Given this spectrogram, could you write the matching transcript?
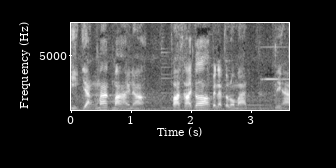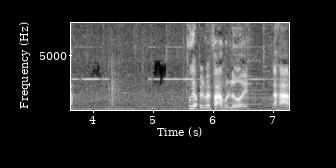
อีกอย่างมากมายนะฝาท้ายก็เป็นอัตโนมัตินี่ครับ ทุกอย่างเป็นไฟฟ้าหมดเลยนะครับ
